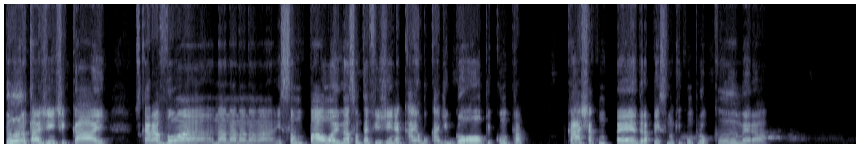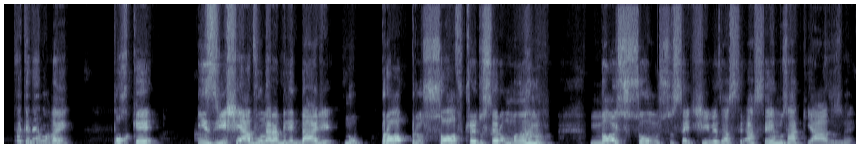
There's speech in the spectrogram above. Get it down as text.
Tanta gente cai. Os caras vão a, na, na, na, em São Paulo, ali na Santa Efigênia, cai um bocado de golpe, compra caixa com pedra, pensando que comprou câmera. Tá entendendo, velho? Porque existe a vulnerabilidade no próprio software do ser humano. Nós somos suscetíveis a, a sermos hackeados, velho.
